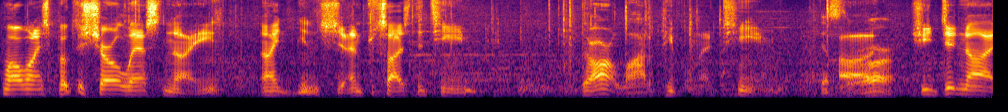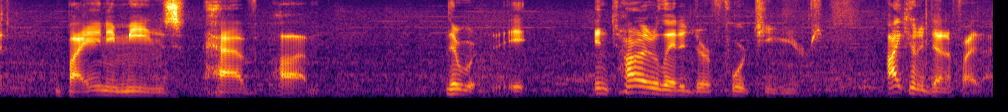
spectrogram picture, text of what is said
Well, when I spoke to Sheryl last night, I you know, she emphasized the team. There are a lot of people in that team. Yes, there Uh, are. She did not, by any means, have. Um, there were it, entirely related to her 14 years. I can identify that.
